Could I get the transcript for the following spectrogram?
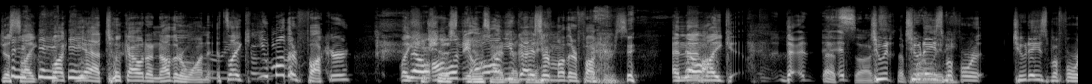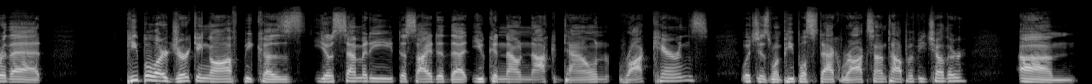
Just like fuck yeah, took out another one. It's like you motherfucker. Like No, all of you, all of you guys day. are motherfuckers. And No, then like th- That it- two two days lady. before two days before that, people are jerking off because Yosemite decided that you can now knock down rock cairns, which is when people stack rocks on top of each other. Um,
